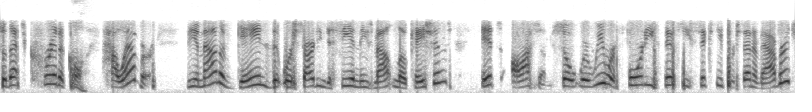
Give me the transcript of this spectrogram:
So that's critical. Oh. However, the amount of gains that we're starting to see in these mountain locations, it's awesome. So where we were 40, 50, 60% of average,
